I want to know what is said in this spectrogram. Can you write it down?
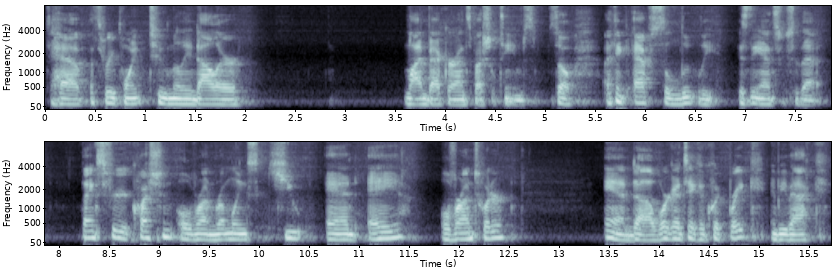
to have a $3.2 million linebacker on special teams. So I think absolutely is the answer to that. Thanks for your question over on Rumblings Q and A over on Twitter. And uh, we're going to take a quick break and be back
